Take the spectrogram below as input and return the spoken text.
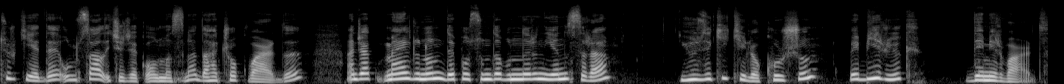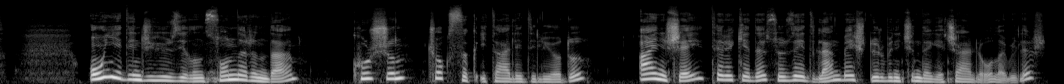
Türkiye'de ulusal içecek olmasına daha çok vardı. Ancak Meldun'un deposunda bunların yanı sıra 102 kilo kurşun ve bir yük demir vardı. 17. yüzyılın sonlarında kurşun çok sık ithal ediliyordu. Aynı şey terekede sözü edilen 5 dürbün için de geçerli olabilir.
